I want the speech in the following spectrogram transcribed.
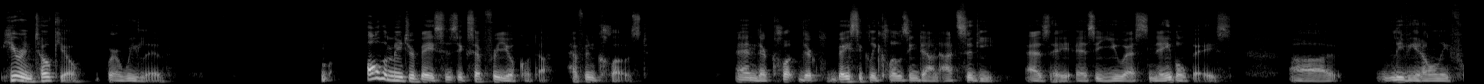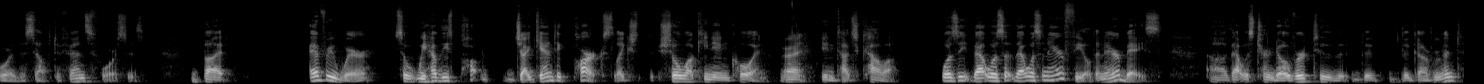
here in Tokyo, where we live, all the major bases except for Yokota have been closed, and they're clo- they're basically closing down Atsugi as a as a U.S. naval base, uh, leaving it only for the self-defense forces. But everywhere, so we have these par- gigantic parks like Sh- Showa Kinen Koen Right. in Tachikawa. Was it, that was a, that was an airfield, an air base uh, that was turned over to the, the, the government,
